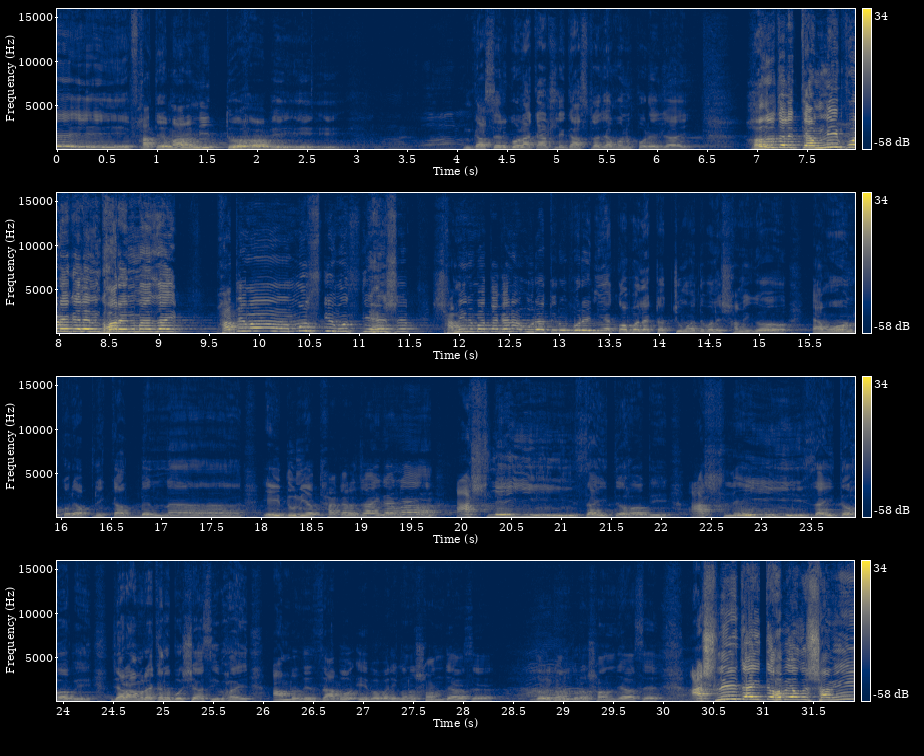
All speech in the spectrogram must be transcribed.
ফাতেমার মৃত্যু হবে। গাছের গোড়া কাটলে গাছটা যেমন পড়ে যায়। হজরত আলী তেমনি পড়ে গেলেন ঘরের মাজায়। ফাতেমা মুসকি মুসকি হেসে স্বামীর মাথাখানা উরাতের উপরে নিয়ে কপালে একটা চুমাতে বলে, স্বামী গো, এমন করে আপনি কাঁদবেন না। এই দুনিয়া থাকার জায়গা না। আসলেই যাইতে হবে, আসলেই যাইতে হবে। যারা আমরা এখানে বসে আছি ভাই, আমরা যে যাব এ ব্যাপারে কোনো সন্দেহ আছে? যেরকম কোনো সন্দেহ আছে, আসলেই যাইতে হবে আমার স্বামী।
